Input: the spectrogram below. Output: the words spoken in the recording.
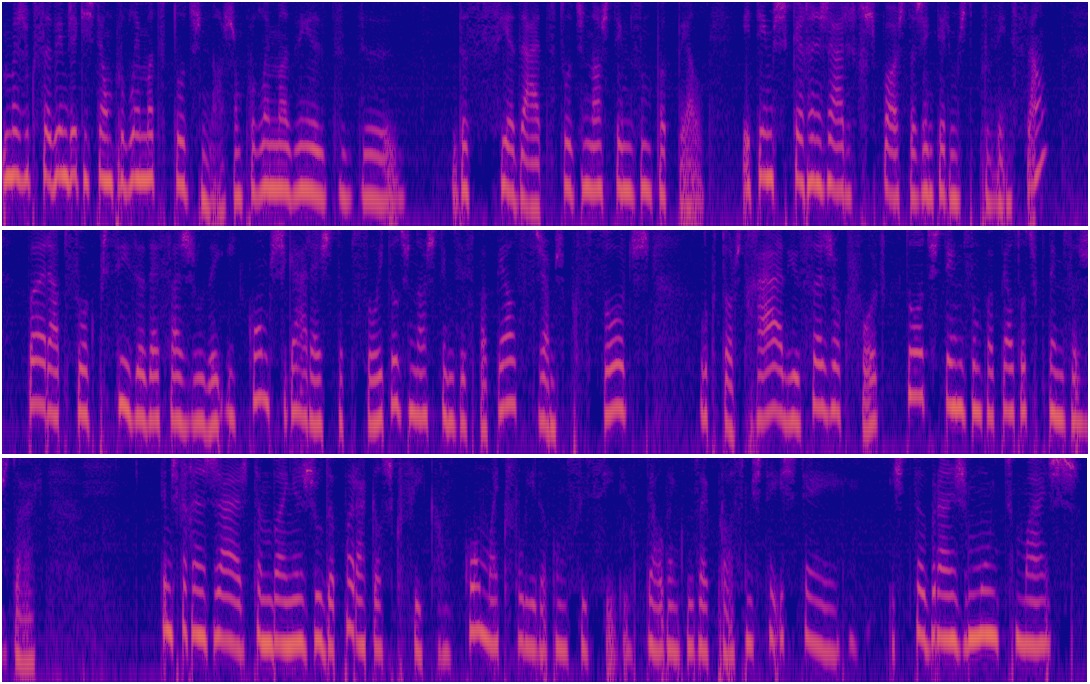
mas o que sabemos é que isto é um problema de todos nós, um problema de, de, de, da sociedade. Todos nós temos um papel e temos que arranjar respostas em termos de prevenção para a pessoa que precisa dessa ajuda e como chegar a esta pessoa. E todos nós temos esse papel, sejamos professores, locutores de rádio, seja o que for, todos temos um papel, todos podemos ajudar. Temos que arranjar também ajuda para aqueles que ficam. Como é que se lida com o suicídio de alguém que nos é próximo? Isto, é, isto, é, isto abrange muito mais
